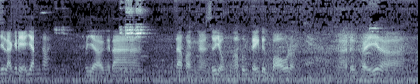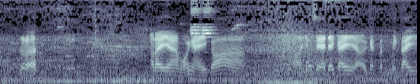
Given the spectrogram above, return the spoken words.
Chỉ là cái địa danh thôi. Bây giờ người ta đa phần uh, sử dụng phương tiện đường bộ rồi. À, đường thủy là rất là ít. Ở đây uh, mỗi ngày có uh, những xe trái cây ở các tỉnh miền Tây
